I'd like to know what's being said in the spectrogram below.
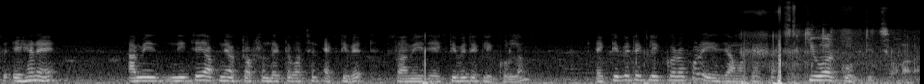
তো এখানে আমি নিচে আপনি একটা অপশন দেখতে পাচ্ছেন অ্যাক্টিভেট তো আমি এই যে অ্যাক্টিভেটে ক্লিক করলাম। অ্যাক্টিভেটে ক্লিক করার পরে এই যে আমাকে একটা কিউআর কোড দিচ্ছে ওনারা।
